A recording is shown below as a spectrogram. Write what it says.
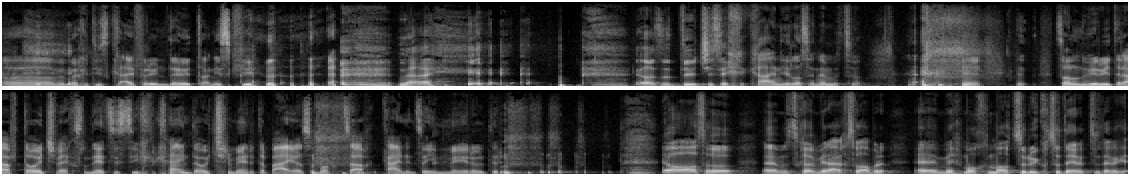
Oh, wir machen uns keine Freunde heute, habe ich das Gefühl. Nein. Also, Deutsche sicher keine, die hören nicht mehr zu. Sollen wir wieder auf Deutsch wechseln? Jetzt ist sicher kein Deutscher mehr dabei, also macht es auch keinen Sinn mehr, oder? Ja, also, ähm, das können wir auch so, aber ähm, ich mache mal zurück zu der, zu der,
